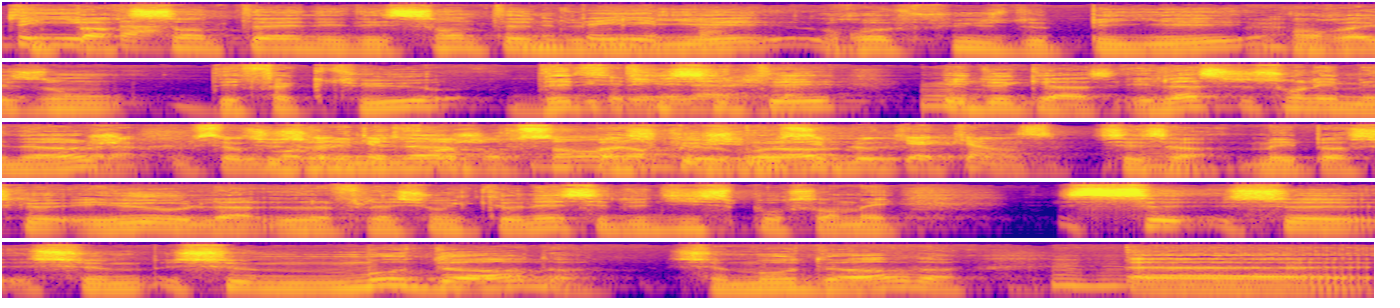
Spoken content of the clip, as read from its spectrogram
qui, par centaines et des centaines de milliers, refusent de payer en raison des factures d'électricité et de gaz. Et là, ce sont les ménages. Ce sont les ménages parce que, que c'est bloqué à 15. C'est ça. Mais parce que et eux, l'inflation qu'ils connaissent, c'est de 10 Mais ce, ce, ce, ce mot d'ordre, ce mot d'ordre, mhm. euh,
